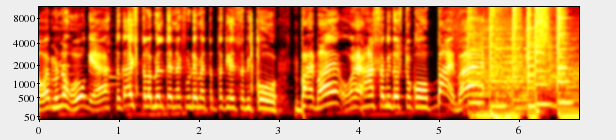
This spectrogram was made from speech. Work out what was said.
और मुन्ना, हो गया। तो गाइस चलो मिलते हैं नेक्स्ट वीडियो में। तब तक ले सभी को बाय बाय और हाँ सभी दोस्तों को बाय बाय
